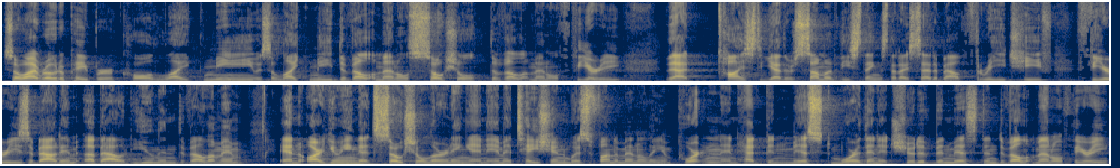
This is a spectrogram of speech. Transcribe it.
So I wrote a paper called Like Me. It was a Like Me developmental, social developmental theory that ties together some of these things that I said about three chief theories about, about human development and arguing that social learning and imitation was fundamentally important and had been missed more than it should have been missed in developmental theory.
